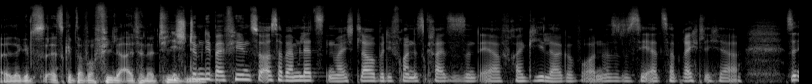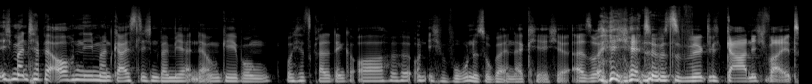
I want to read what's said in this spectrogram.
Also da gibt's, es gibt einfach viele Alternativen. Ich stimme dir bei vielen zu, außer beim letzten, weil ich glaube, die Freundeskreise sind eher fragiler geworden, also dass sie eher zerbrechlicher sind. Ich meine, ich habe ja auch niemand Geistlichen bei mir in der Umgebung, wo ich jetzt gerade denke, oh, und ich wohne sogar in der Kirche. Also ich hätte es wirklich gar nicht weit.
